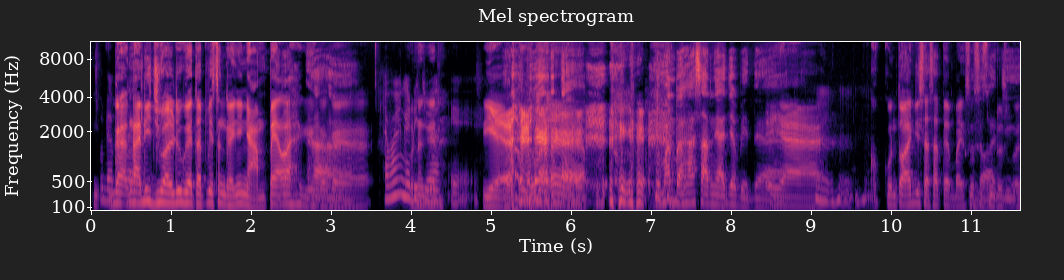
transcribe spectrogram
nggak nggak dijual juga tapi seenggaknya nyampe lah gitu Ah. kayak Emang nggak dijual? Gar. Iya. Iya. Tetep. Cuman bahasannya aja beda. Iya. Hmm, hmm, hmm. Kunto aja salah satu yang paling Kunto sukses menurut Aji, gue.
